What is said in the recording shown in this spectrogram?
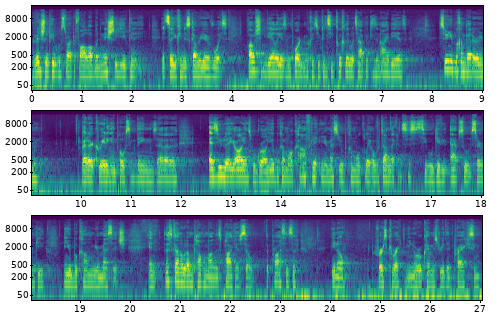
Eventually, people will start to follow, up, but initially, you can it's so you can discover your voice. Publishing daily is important because you can see quickly what topics and ideas. Soon, you become better and better at creating and posting things. Da, da, da. As you do that, your audience will grow. You'll become more confident, and your message will become more clear. Over time, that consistency will give you absolute certainty, and you'll become your message. And that's kind of what I'm talking about in this podcast. So the process of, you know, first correcting your neurochemistry, then practicing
